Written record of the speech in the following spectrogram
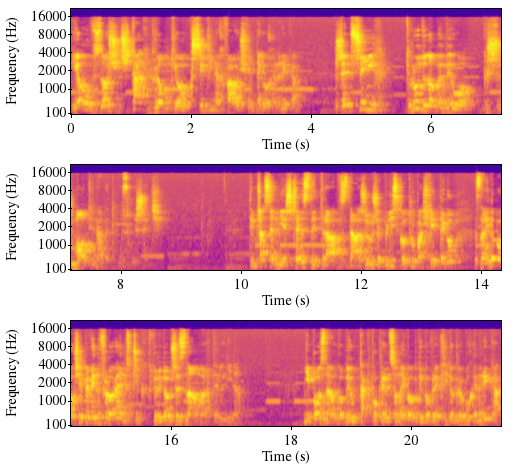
jął wznosić tak gromkie okrzyki na chwałę świętego Henryka, że przy nich trudno by było grzmoty nawet usłyszeć. Tymczasem nieszczęsny traf zdarzył, że blisko trupa świętego znajdował się pewien Florentczyk, który dobrze znał Martellina. Nie poznał go był tak pokręconego, gdy go wlekli do grobu Henryka.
